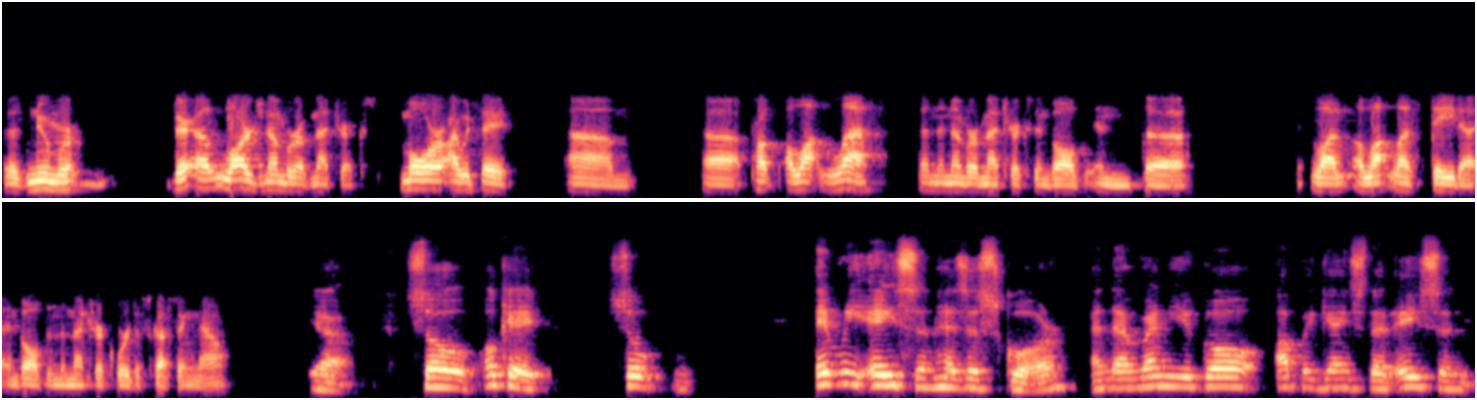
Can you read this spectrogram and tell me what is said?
that has numerous, a large number of metrics. More, I would say, um, uh, a lot less than the number of metrics involved in the a lot, a lot less data involved in the metric we're discussing now. Yeah. So okay. So every ASIN has a score, and then when you go up against that ASIN,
